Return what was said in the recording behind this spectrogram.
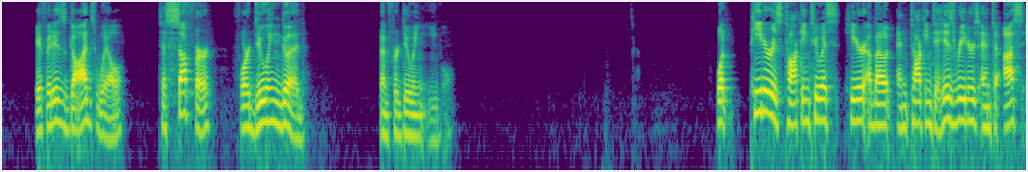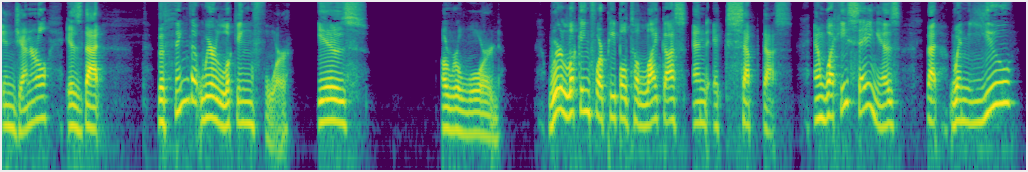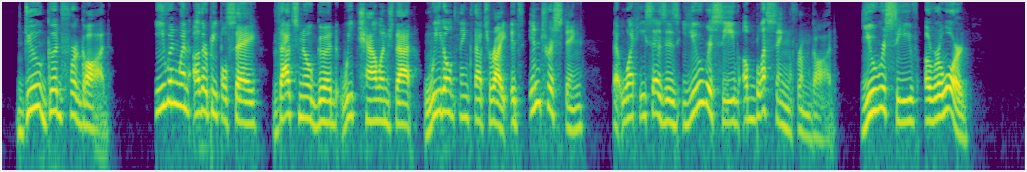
if it is God's will, to suffer for doing good than for doing evil. What Peter is talking to us here about and talking to his readers and to us in general is that the thing that we're looking for is a reward. We're looking for people to like us and accept us. And what he's saying is that when you do good for God, even when other people say, that's no good, we challenge that, we don't think that's right, it's interesting that what he says is you receive a blessing from God. You receive a reward.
